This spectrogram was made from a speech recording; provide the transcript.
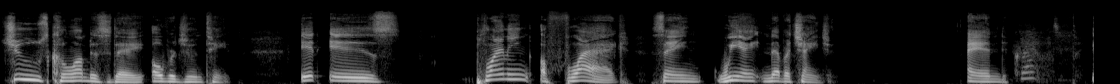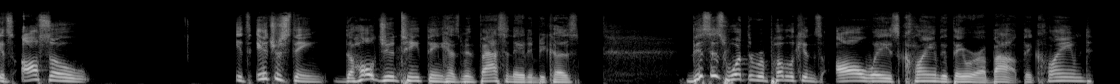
choose Columbus Day over Juneteenth. It is planting a flag saying we ain't never changing. And Correct. it's also it's interesting. The whole Juneteenth thing has been fascinating because this is what the Republicans always claimed that they were about. They claimed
